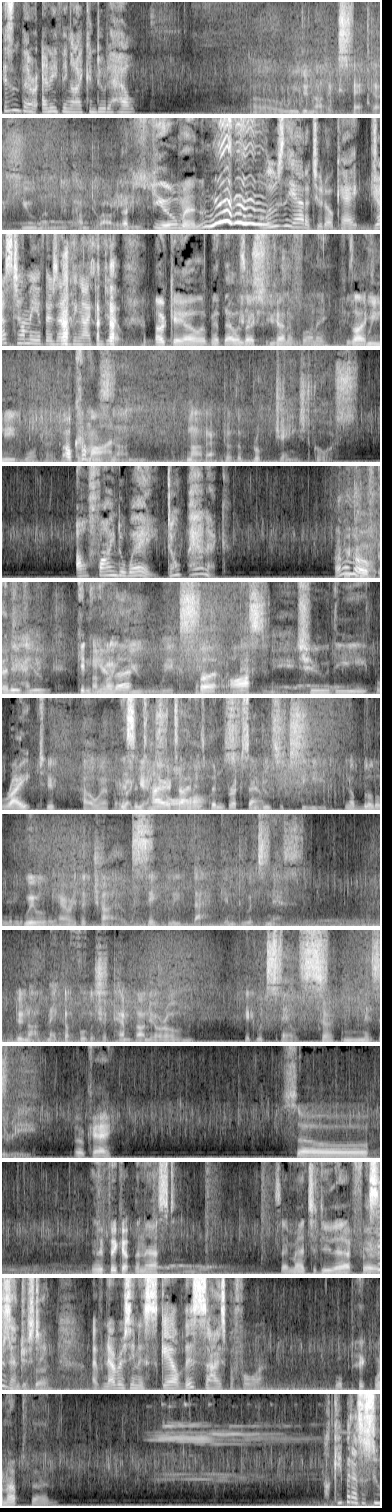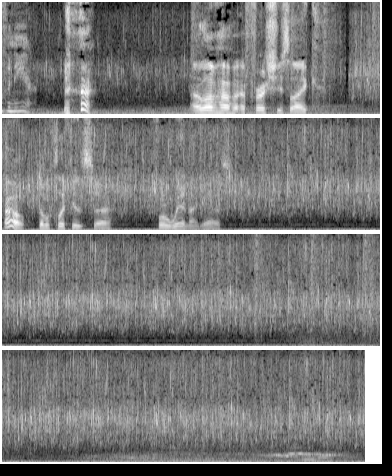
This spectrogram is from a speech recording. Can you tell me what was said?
Isn't there anything I can do to help? Oh, we do not expect a human to come to our aid. A aid. human. Lose the attitude, okay? Just tell me if there's anything I can do. okay, I'll admit that was It is actually kind of funny. She's like, We need water, but Oh, come there is on. none. Not after the brook changed course. I'll find a way. Don't panic. I don't do know if not any of you can hear Unlike that, you, but our off destiny. to the right, If, however, This entire all time has been odds, brick we do succeed, you know, blah, blah, blah, blah, we will blah. carry the child safely back into its nest. Do not make a foolish attempt on your own. It would spell certain misery. Okay. So, let me pick up the nest. 'Cause I meant to do that first. This is uh, interesting. I've never seen a scale this size before. We'll pick one up then. I'll keep it as a souvenir. I love how at first she's like, "Oh, double click is uh, for win, I guess."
